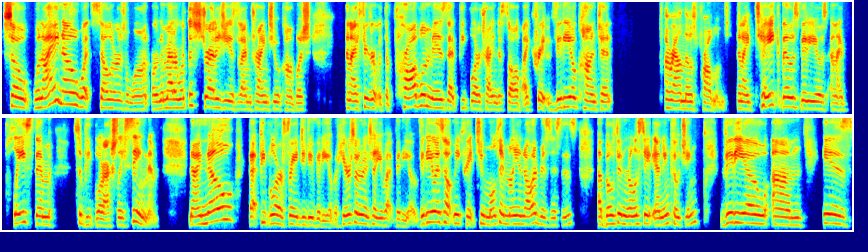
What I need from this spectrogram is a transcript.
So when I know what sellers want, or no matter what the strategy is that I'm trying to accomplish, and I figure out what the problem is that people are trying to solve. I create video content around those problems. Then I take those videos and I place them so people are actually seeing them. Now, I know that people are afraid to do video, but here's what I'm going to tell you about video. Video has helped me create two multi-million dollar businesses, uh, both in real estate and in coaching. Video um, is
